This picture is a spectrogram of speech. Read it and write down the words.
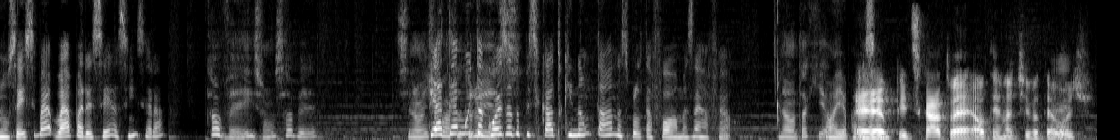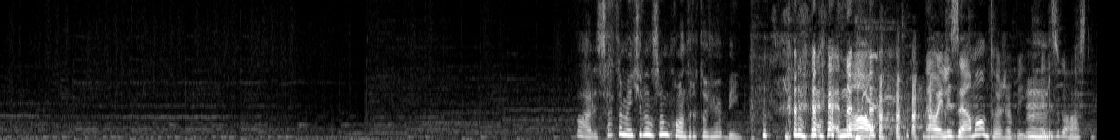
não sei se vai, vai aparecer assim, será? Talvez, vamos saber. Senão a gente Tem até tudo muita coisa isso. do Piscato que não tá nas plataformas, né, Rafael? Não, tá aqui, ó. Olha, é, o Pizzicato é alternativo até É. hoje. Olha, certamente não são contra o Tom Jobim. não, não, eles amam o Tom Jobim, Uhum. eles gostam.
